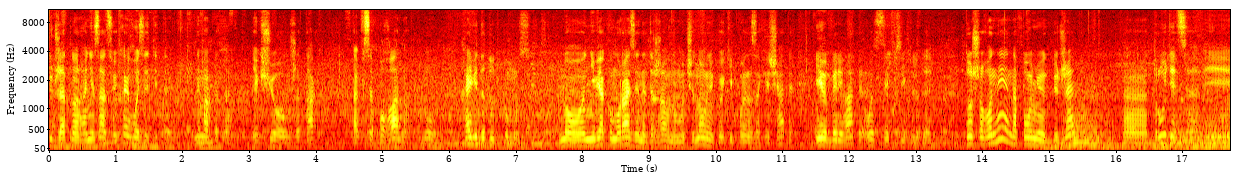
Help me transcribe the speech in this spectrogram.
бюджетну організацію, хай возять дітей. Нема питань. Якщо вже так, так все погано, ну хай віддадуть комусь. Ну ні в якому разі не державному чиновнику, який повинен захищати і оберігати ось цих всіх людей. То, що вони наповнюють бюджет, е, трудяться і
